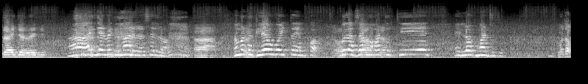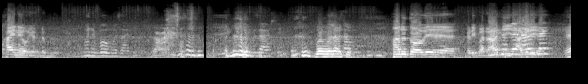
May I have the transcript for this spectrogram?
દસ હજાર વાગી હા અગિયાર વાગે મારે રસેલો. હા. અમારે કંઈક લેવું હોય તો એમ કહો. ગુલાબ જાંબુ હાટું થી એ લોક મારી દીધું. હું તો ખાઈને આવ્યો એક ડબલું. મને બહુ મજા આવી. મજા આવશે. બહુ મજા છે સારું તો હવે ઘડી રાહ જઈએ આગળ હે?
